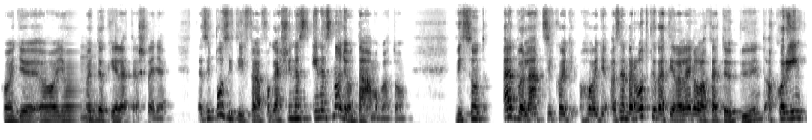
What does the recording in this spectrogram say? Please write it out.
hogy, hogy, hogy mhm. tökéletes legyek. Ez egy pozitív felfogás, én ezt, én ezt nagyon támogatom. Viszont ebből látszik, hogy, hogy az ember ott követi a legalapvetőbb bűnt, akkor, én,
